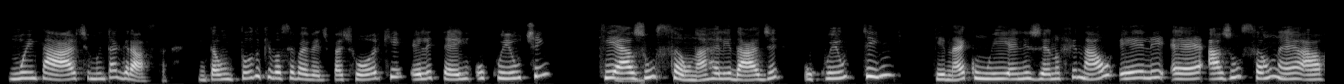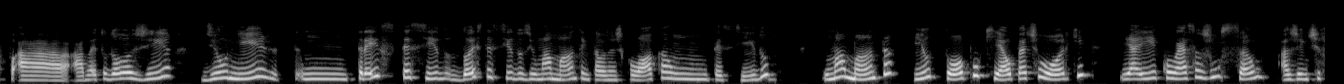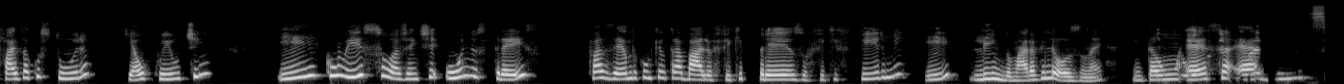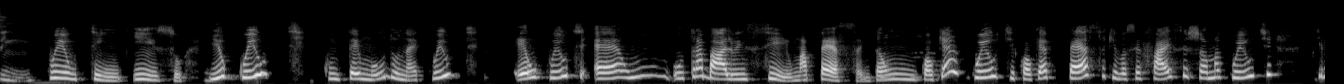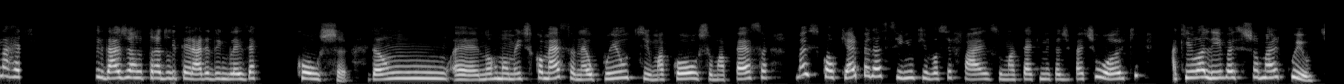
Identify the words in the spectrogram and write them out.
muita arte, muita graça. Então, tudo que você vai ver de patchwork, ele tem o quilting, que é a uhum. junção. Na realidade, o quilting, que né, com ing no final, ele é a junção, né, a, a, a metodologia de unir um, três tecidos, dois tecidos e uma manta. Então, a gente coloca um tecido, uma manta e o topo, que é o patchwork, e aí, com essa junção, a gente faz a costura, que é o quilting, E com isso a gente une os três, fazendo com que o trabalho fique preso, fique firme e lindo, maravilhoso, né? Então, essa é Sim. quilting, isso. E o quilt, com T mudo, né? Quilt, e o quilt é um, o trabalho em si, uma peça. Então, Uhum. qualquer quilt, qualquer peça que você faz se chama quilt, que na realidade a tradução literária do inglês é colcha. Então, é, normalmente começa, né, o quilt, uma colcha, uma peça, mas qualquer pedacinho que você faz, uma técnica de patchwork, aquilo ali vai se chamar quilt.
